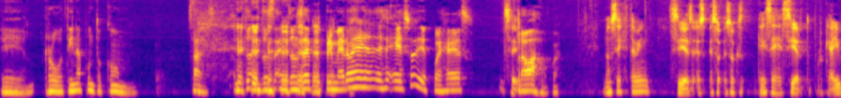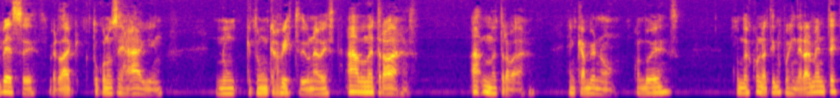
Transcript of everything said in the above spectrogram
eh, robotina.com, ¿sabes? Ento- Entonces, entonces, primero es, es eso y después es Sí. trabajo, pues. No sé, es que también, sí, es- es- eso, eso que dices es cierto, porque hay veces, ¿verdad? Que tú conoces a alguien que tú nunca has visto de una vez, ah, ¿dónde trabajas? Ah, ¿dónde trabajas? En cambio, no. Cuando es, cuando es con latinos, pues generalmente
